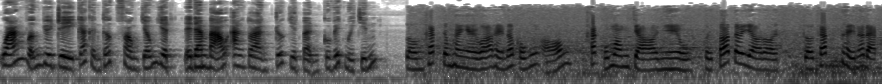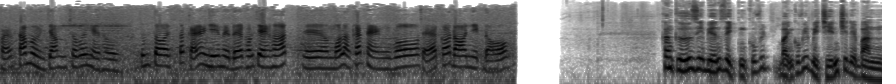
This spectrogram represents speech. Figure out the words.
Quán vẫn duy trì các hình thức phòng chống dịch để đảm bảo an toàn trước dịch bệnh COVID-19. Lượng khách trong hai ngày qua thì nó cũng ổn, khách cũng mong chờ nhiều từ Tết tới bây giờ rồi. Lượng khách thì nó đạt khoảng 80% so với ngày thường. Chúng tôi, tất cả nhân viên thì đeo khẩu trang hết, thì mỗi lần khách hàng vô sẽ có đo nhiệt độ. Căn cứ diễn biến dịch COVID, bệnh COVID-19 trên địa bàn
